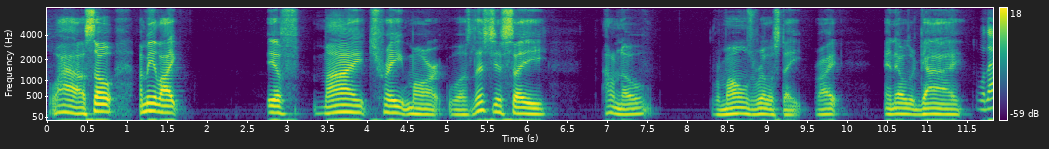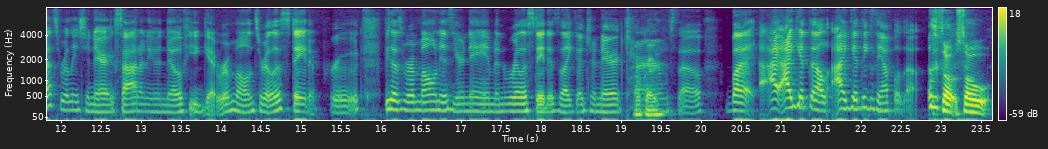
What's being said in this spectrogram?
Wow. So, I mean, like, if my trademark was, let's just say, I don't know, Ramon's real estate, right? And there was a guy. well, that's really generic, so I don't even know if you get Ramon's real estate approved because Ramon is your name and real estate is like a generic term. Okay. So, but I, I get the I get the example though. So, so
